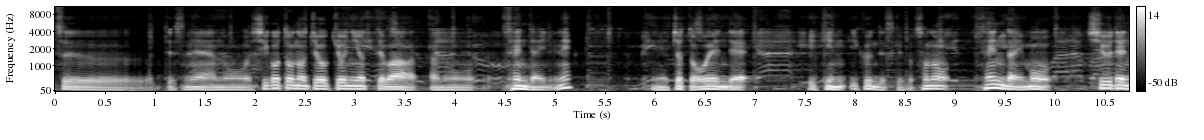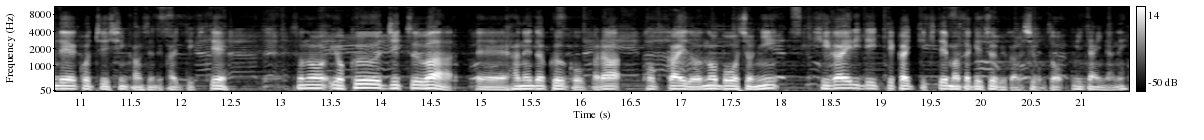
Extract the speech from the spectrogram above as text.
末ですねあのー、仕事の状況によってはあのー、仙台でね、えちょっと応援で行き行くんですけどその仙台も終電でこっち新幹線で帰ってきてその翌日は、えー、羽田空港から北海道の某所に日帰りで行って帰ってきてまた月曜日から仕事みたいなね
